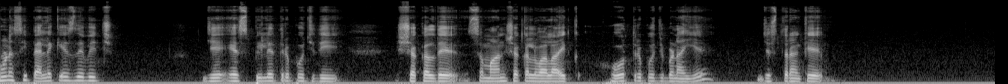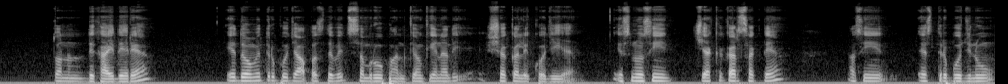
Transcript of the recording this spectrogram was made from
ਹੁਣ ਅਸੀਂ ਪਹਿਲੇ ਕੇਸ ਦੇ ਵਿੱਚ ਜੇ ਇਸ ਪੀਲੇ ਤ੍ਰਿਭੁਜ ਦੀ ਸ਼ਕਲ ਦੇ ਸਮਾਨ ਸ਼ਕਲ ਵਾਲਾ ਇੱਕ ਹੋਰ ਤ੍ਰਿਭੁਜ ਬਣਾਈਏ, ਜਿਸ ਤਰ੍ਹਾਂ ਕਿ ਤੁਹਾਨੂੰ ਦਿਖਾਈ ਦੇ ਰਿਹਾ, ਇਹ ਦੋਵੇਂ ਤ੍ਰਿਭੁਜ ਆਪਸ ਦੇ ਵਿੱਚ ਸਮਰੂਪ ਹਨ, ਕਿਉਂਕਿ ਇਹਨਾਂ ਦੀ ਸ਼ਕਲ ਇੱਕੋ ਜਿਹੀ ਹੈ। ਇਸ ਨੂੰ ਅਸੀਂ ਚੈੱਕ ਕਰ ਸਕਦੇ ਹਾਂ। ਅਸੀਂ ਇਸ ਤ੍ਰਿਭੁਜ ਨੂੰ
